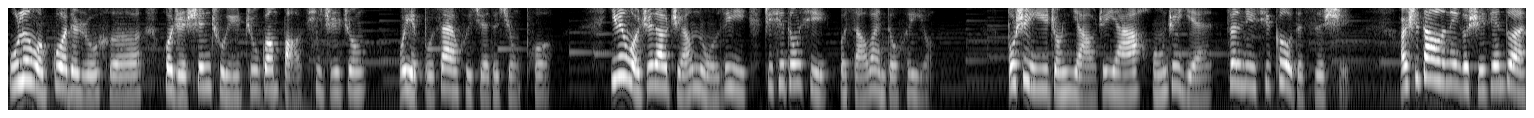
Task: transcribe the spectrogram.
无论我过得如何，或者身处于珠光宝气之中，我也不再会觉得窘迫。因为我知道，只要努力，这些东西我早晚都会有，不是以一种咬着牙、红着眼、奋力去够的姿势，而是到了那个时间段，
